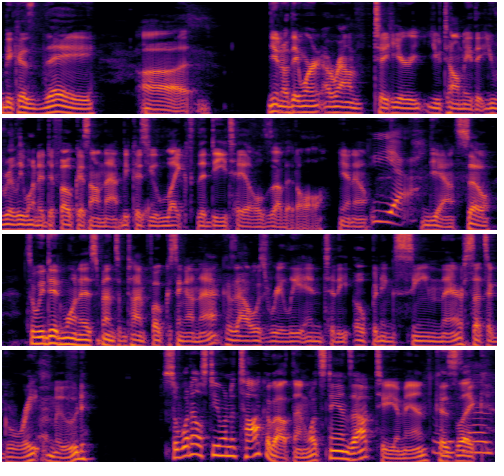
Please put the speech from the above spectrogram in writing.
because they, uh, you know, they weren't around to hear you tell me that you really wanted to focus on that because you liked the details of it all. You know, Yeah. yeah. So so we did want to spend some time focusing on that because I was really into the opening scene there. So that's a great mood. So what else do you want to talk about then? What stands out to you, man? Because like um,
